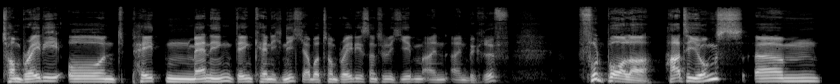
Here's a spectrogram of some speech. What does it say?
Tom Brady und Peyton Manning, den kenne ich nicht, aber Tom Brady ist natürlich jedem ein, ein Begriff. Footballer, harte Jungs, ähm,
